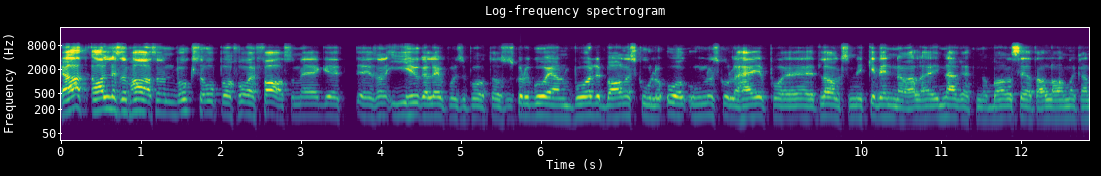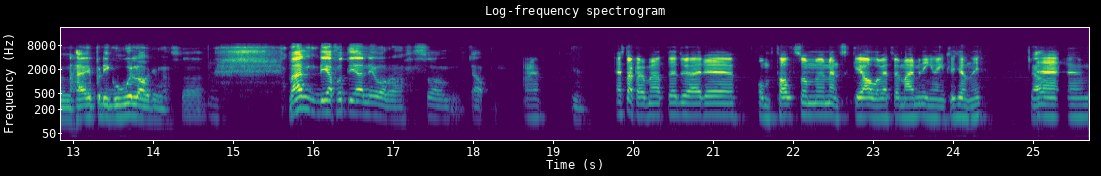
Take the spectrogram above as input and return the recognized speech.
Ja, at alle som har sånn, vokser opp og får en far som er eh, sånn ihuga Liverpool-supporter, så skal du gå gjennom både barneskole og ungdomsskole og heie på et lag som ikke vinner, eller i nærheten, og bare se at alle andre kan heie på de gode lagene. Så. Men de har fått igjen i år, da. Så ja. Mm. Jeg starta med at du er eh, omtalt som menneske alle vet hvem er, men ingen egentlig kjenner. Ja. Eh,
